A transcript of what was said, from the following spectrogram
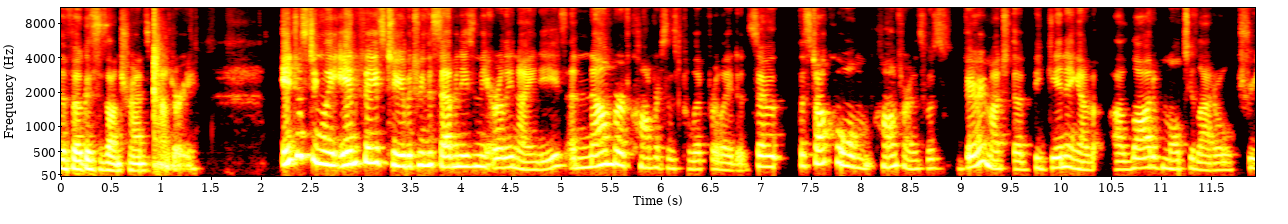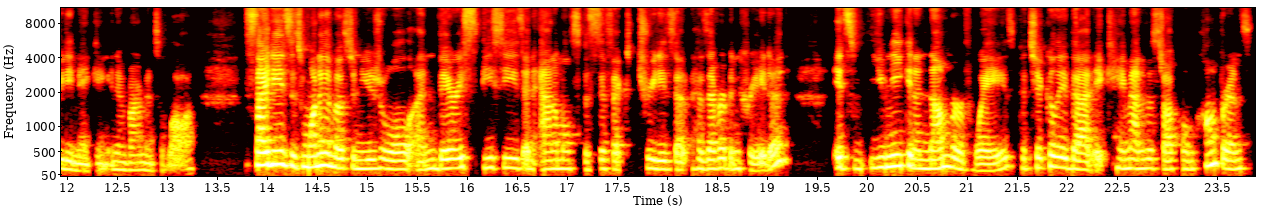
The focus is on transboundary. Interestingly, in phase two, between the 70s and the early 90s, a number of conferences proliferated. So the Stockholm Conference was very much the beginning of a lot of multilateral treaty making in environmental law. CITES is one of the most unusual and very species and animal specific treaties that has ever been created. It's unique in a number of ways, particularly that it came out of the Stockholm Conference,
